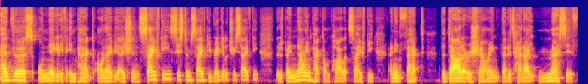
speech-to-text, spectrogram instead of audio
adverse or negative impact on aviation safety, system safety, regulatory safety. There's been no impact on pilot safety. And in fact, the data is showing that it's had a massive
